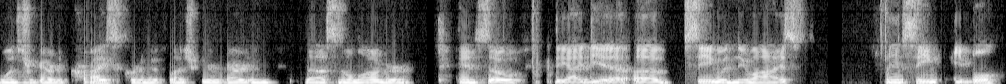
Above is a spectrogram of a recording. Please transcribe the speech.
once regarded Christ according to the flesh, we regard him thus no longer. And so the idea of seeing with new eyes and seeing people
